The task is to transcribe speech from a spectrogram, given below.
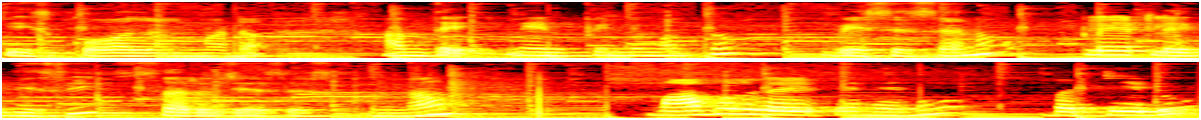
తీసుకోవాలన్నమాట. అంతే నేను పిండి మొత్తం వేసేసాను. ప్లేట్లోకి తీసి సర్వ్ చేసేసుకుందాం. మామూలుగా అయితే నేను బజ్జీలు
